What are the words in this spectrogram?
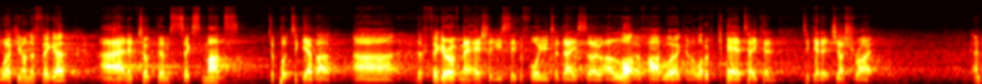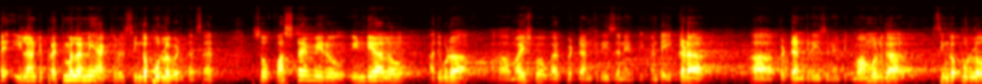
working on the figure, and it took them six months to put together uh, the figure of Mahesh that you see before you today. So a lot of hard work and a lot of care taken to get it just right. అంటే ఇలాంటి ప్రతిమలన్నీ యాక్చువల్గా సింగపూర్లో పెడతారు సార్. సో ఫస్ట్ టైం మీరు ఇండియాలో అది కూడా మహేష్ బాబు గారు పెట్టడానికి రీజన్ ఏంటి? అంటే ఇక్కడ పెట్టడానికి రీజన్ ఏంటి? మామూలుగా సింగపూర్లో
